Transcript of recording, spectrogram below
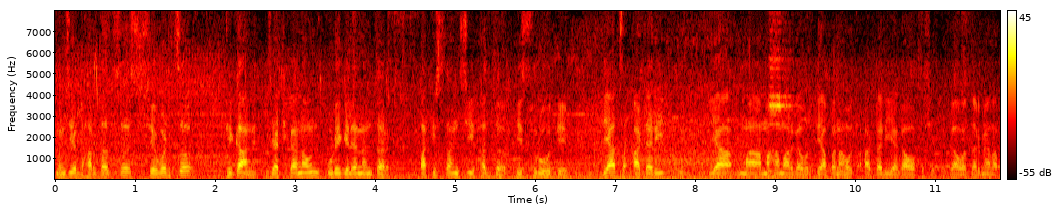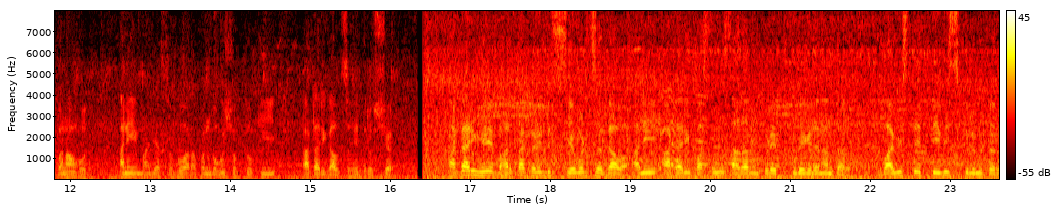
म्हणजे भारताचं शेवटचं ठिकाण. ज्या ठिकाणाहून पुढे गेल्यानंतर पाकिस्तानची हद्द ही सुरू होते. त्याच अटारी या मा महामार्गावरती आपण आहोत. अटारी या गावापाशी गावादरम्यान आपण आहोत. आणि माझ्यासमोर आपण बघू शकतो की अटारी गावचं हे दृश्य. अटारी हे भारताकडील शेवटचं गाव आणि अटारीपासून साधारण पुढे पुढे गेल्यानंतर बावीस ते तेवीस किलोमीटर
